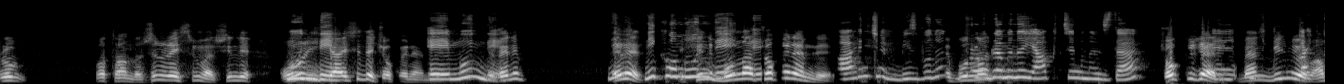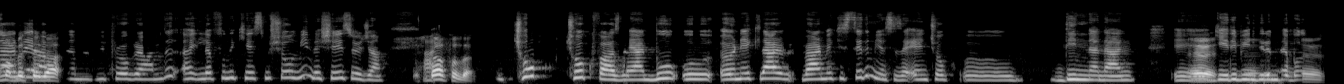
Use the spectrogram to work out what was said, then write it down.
Rum vatandaşın resmi var. Şimdi onun Mundi. hikayesi de çok önemli. E, Mundi. Efendim? Evet. Nico Mundi. Şimdi bunlar e, çok önemli. Fahri'cim biz bunun e, bunlar, programını yaptığımızda çok güzel. E, ben bilmiyorum ama mesela yaptığımız bir programdı. Ay, lafını kesmiş olmayayım da şeyi söyleyeceğim. Estağfurullah. Yani, çok çok fazla yani bu ıı, örnekler vermek istedim ya size en çok ıı, dinlenen e, evet, geri bildirimde bu. Evet.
